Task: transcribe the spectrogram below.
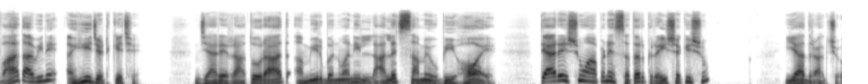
વાત આવીને અહીં જ અટકે છે. જ્યારે રાતોરાત અમીર બનવાની લાલચ સામે ઊભી હોય, ત્યારે શું આપણે સતર્ક રહી શકીશું? યાદ રાખજો,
